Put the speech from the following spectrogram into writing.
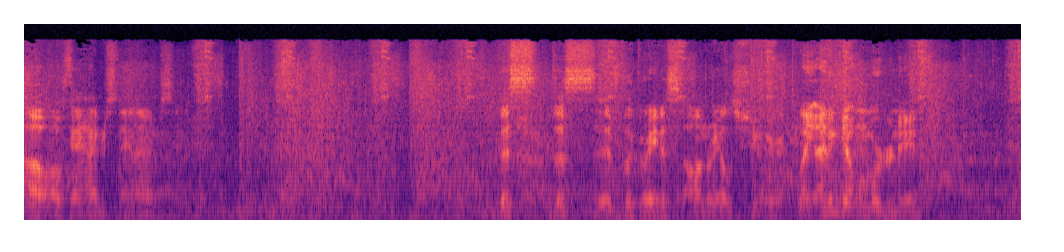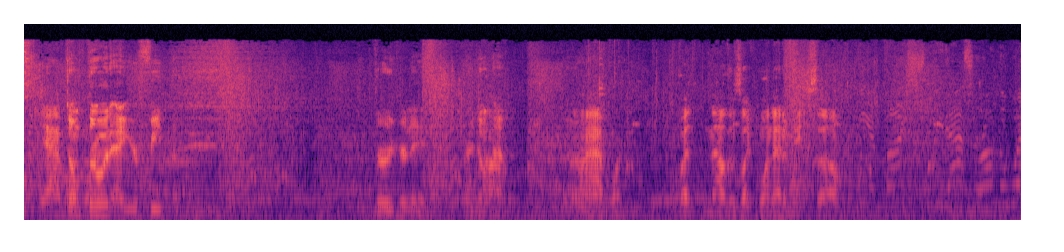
Oh, okay. I understand. I understand. This this is the greatest on rails shooter. Like, I didn't get one more grenade. Yeah, Don't throw it at your feet, though. Throw a grenade. Or you don't Oh. have it. Oh. No, I have one. But now there's like one enemy, so. Me and my sweet ass are on the way.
